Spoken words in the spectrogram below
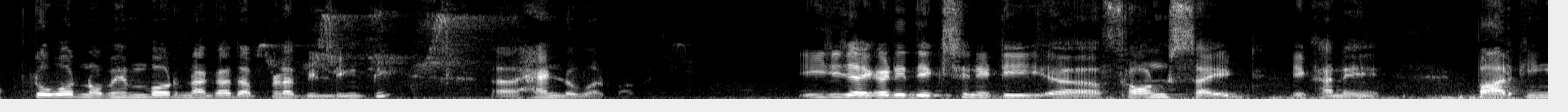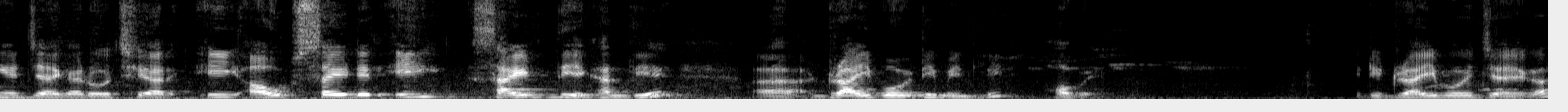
অক্টোবর, নভেম্বর নাগাদ আপনারা বিল্ডিংটি হ্যান্ড ওভার পাবেন। এই যে জায়গাটি দেখছেন, এটি ফ্রন্ট সাইড এখানে পার্কিংয়ের জায়গা রয়েছে। আর এই আউটসাইডের এই সাইড দিয়ে এখান দিয়ে ড্রাইভওয়েটি মেনলি হবে। এটি ড্রাইভওয়ের জায়গা।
